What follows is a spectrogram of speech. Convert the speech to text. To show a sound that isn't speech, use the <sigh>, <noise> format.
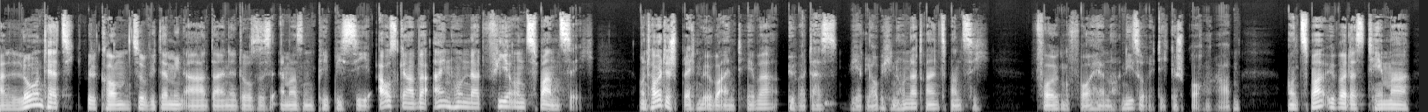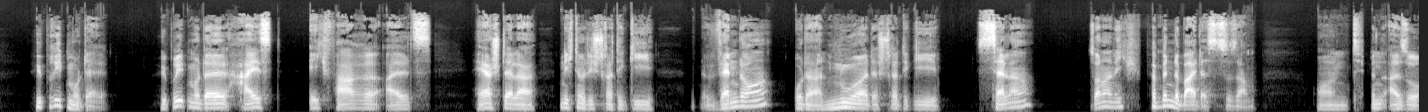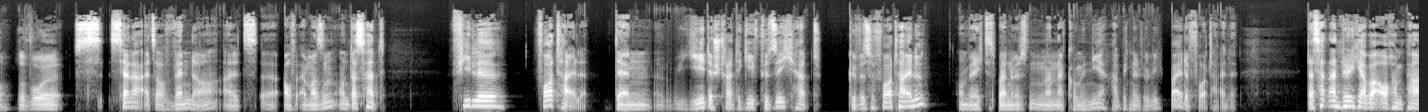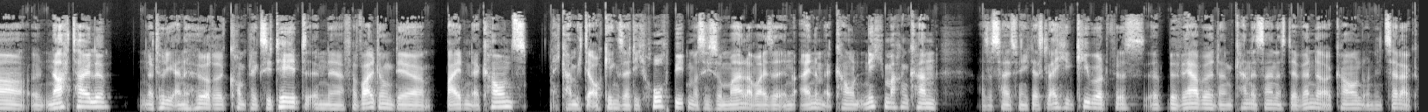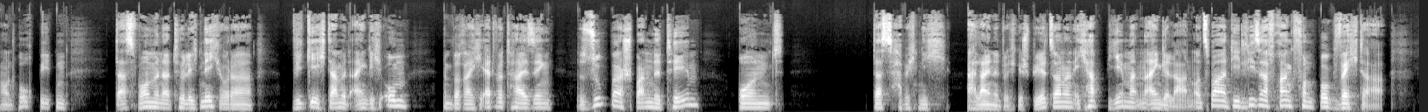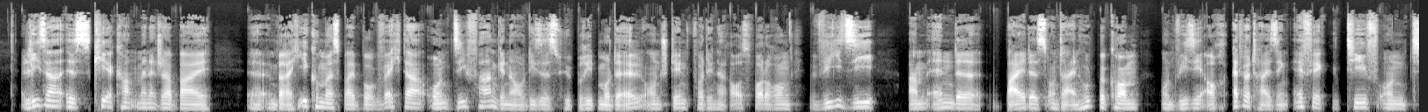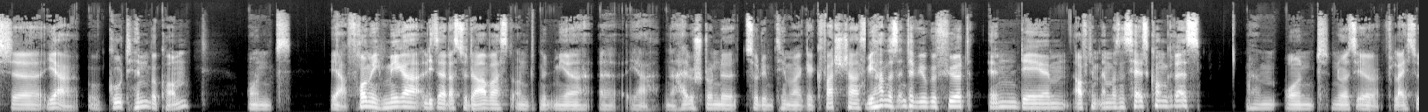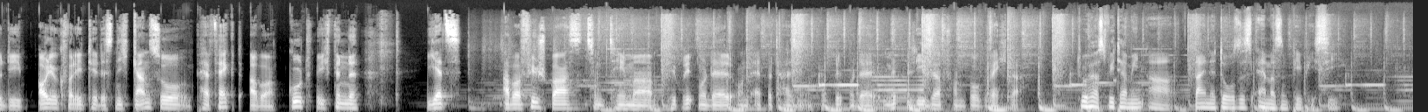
Hallo und herzlich willkommen zu Vitamin A, deine Dosis Amazon PPC, Ausgabe 124. Und heute sprechen wir über ein Thema, über das wir, glaube ich, in 123 Folgen vorher noch nie so richtig gesprochen haben. Und zwar über das Thema Hybridmodell. Hybridmodell heißt, ich fahre als Hersteller nicht nur die Strategie Vendor oder nur der Strategie Seller, sondern ich verbinde beides zusammen. Und ich bin also sowohl Seller als auch Vendor als, äh, auf Amazon. Und das hat viele Vorteile, denn jede Strategie für sich hat gewisse Vorteile. Und wenn ich das beide miteinander kombiniere, habe ich natürlich beide Vorteile. Das hat natürlich aber auch ein paar äh, Nachteile. Natürlich eine höhere Komplexität in der Verwaltung der beiden Accounts. Ich kann mich da auch gegenseitig hochbieten, was ich normalerweise in einem Account nicht machen kann. Also das heißt, wenn ich das gleiche Keyword fürs äh, bewerbe, dann kann es sein, dass der Vendor-Account und den Seller-Account hochbieten. Das wollen wir natürlich nicht. Oder wie gehe ich damit eigentlich um im Bereich Advertising? Super spannende Themen und das habe ich nicht alleine durchgespielt, sondern ich habe jemanden eingeladen. Und zwar die Lisa Frank von Burg Wächter. Lisa ist Key Account Manager bei äh, im Bereich E-Commerce bei Burg Wächter und sie fahren genau dieses Hybridmodell und stehen vor den Herausforderungen, wie sie am Ende beides unter einen Hut bekommen und wie sie auch Advertising effektiv und äh, ja, gut hinbekommen. Und ja, freue mich mega, Lisa, dass du da warst und mit mir äh, ja eine halbe Stunde zu dem Thema gequatscht hast. Wir haben das Interview geführt in dem, auf dem Amazon Sales Kongress. Ähm, und nur, dass ihr vielleicht so die Audioqualität ist nicht ganz so perfekt, aber gut, wie ich finde. Jetzt aber viel Spaß zum Thema Hybridmodell und Advertising und Hybridmodell mit Lisa von Burgwächter. Du hörst Vitamin A, deine Dosis Amazon PPC.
